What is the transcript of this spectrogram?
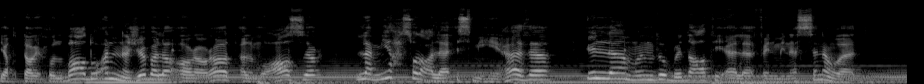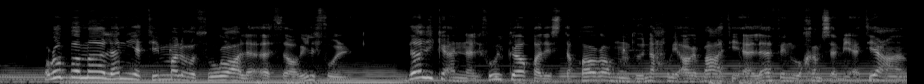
يقترح البعض أن جبل أرارات المعاصر لم يحصل على اسمه هذا إلا منذ بضعة آلاف من السنوات. ربما لن يتم العثور على آثار الفلك، ذلك أن الفلك قد استقر منذ نحو أربعة آلاف وخمسمائة عام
